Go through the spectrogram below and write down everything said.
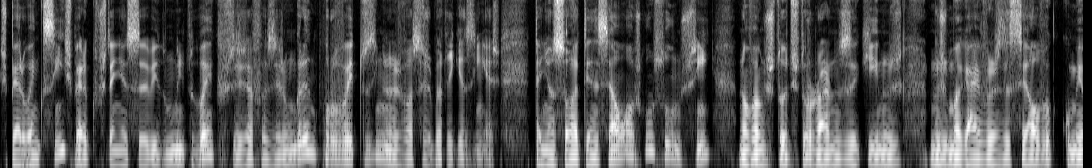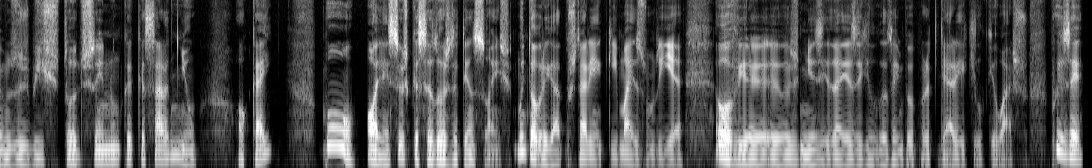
Espero bem que sim, espero que vos tenha sabido muito bem, que vos esteja a fazer um grande proveitozinho nas vossas barrigazinhas. Tenham só atenção aos consumos, sim? Não vamos todos tornar-nos aqui nos, nos MacGyvers da selva que comemos os bichos todos sem nunca caçar nenhum, ok? Bom, olhem, seus caçadores de atenções, muito obrigado por estarem aqui mais um dia a ouvir uh, as minhas ideias, aquilo que eu tenho para partilhar e aquilo que eu acho. Pois é,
